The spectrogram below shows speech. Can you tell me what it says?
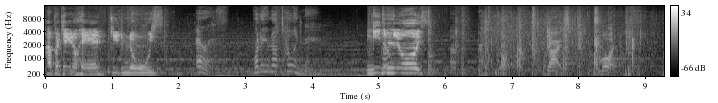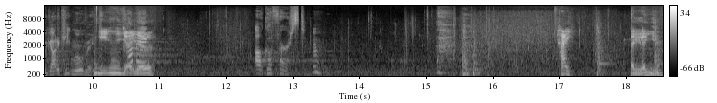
Hot potato head. Get him nose. Aerith, what are you not telling me? Get him nose. Guys, come on. We gotta keep moving. Get him the I'll go first. Hi. I love you.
